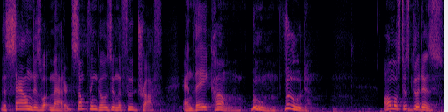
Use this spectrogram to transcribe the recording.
The sound is what mattered. Something goes in the food trough and they come. Boom, food. Almost as good as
